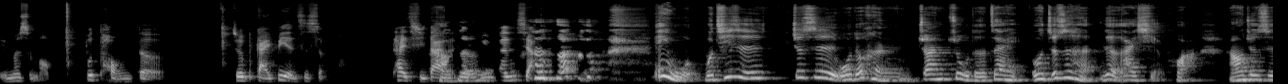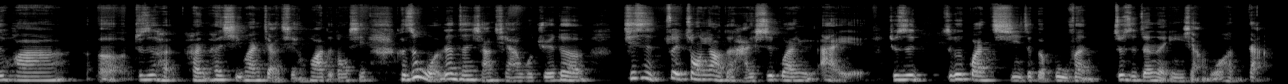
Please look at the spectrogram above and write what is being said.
有没有什么不同的就改变是什么？太期待了，您分享。哎，我我其实。就是我都很专注的，在我就是很热爱显化，然后就是花呃，就是很很很喜欢讲闲话的东西。可是我认真想起来，我觉得其实最重要的还是关于爱，诶，就是这个关系这个部分，就是真的影响我很大。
